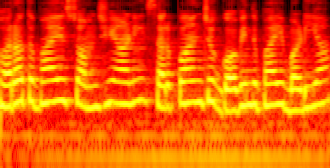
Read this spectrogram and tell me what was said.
ભરતભાઈ સમજીયાણી, સરપંચ ગોવિંદભાઈ બળિયા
